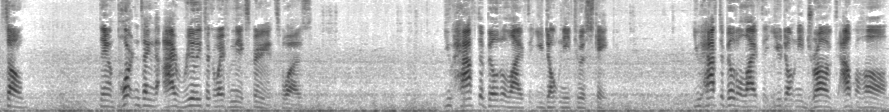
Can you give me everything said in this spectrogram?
So, the important thing that I really took away from the experience was you have to build a life that you don't need to escape. You have to build a life that you don't need drugs, alcohol,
